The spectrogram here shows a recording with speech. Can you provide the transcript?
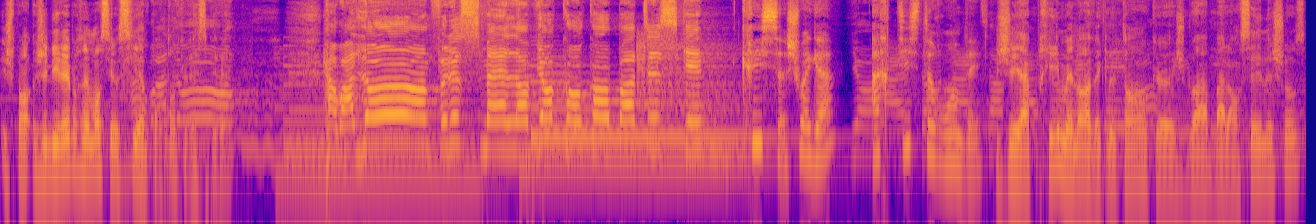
je, pense, je dirais personnellement, c'est aussi important que respirer. How I long for the smell of your cocoa butter skin. Chris Chouaga, artiste rwandais. J'ai appris maintenant avec le temps que je dois balancer les choses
